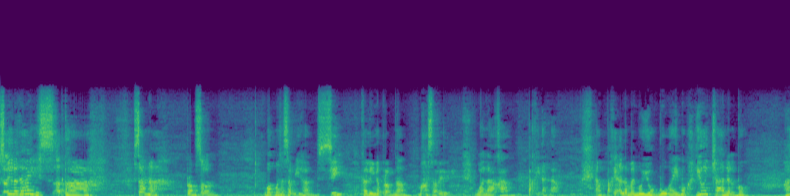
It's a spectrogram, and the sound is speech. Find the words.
So, yun na guys. At ah, sana, Romson, huwag mo sasabihan si Kalinga Prab ng makasarili. Wala kang pakialam. Ang pakialaman mo yung buhay mo, yung channel mo. Ha?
